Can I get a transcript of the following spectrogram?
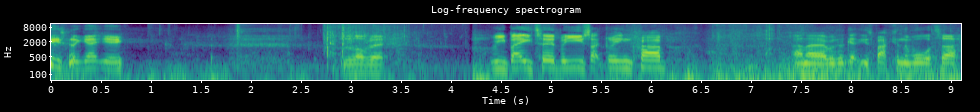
He's gonna get you. Love it. Rebaited, we use that green crab. And uh, we're gonna get these back in the water.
